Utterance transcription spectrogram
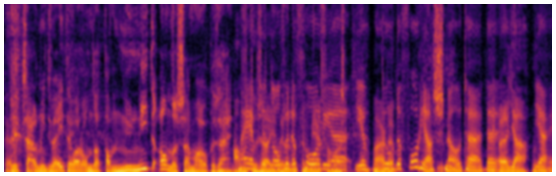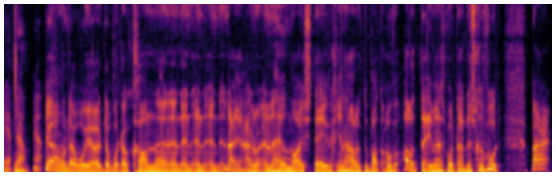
Dus ik zou niet weten waarom dat dan nu niet anders zou mogen zijn. Maar je hebt het je over de dat meer van was. voorjaar. Je bedoelt eh, de voorjaarsnota. Eh, ja. ja, ja. Ja. maar daar, word je, daar wordt ook gewoon een, een, een, een, nou ja, een heel mooi stevig inhoudelijk debat over alle thema's wordt daar dus gevoerd. Maar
